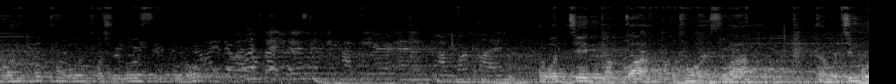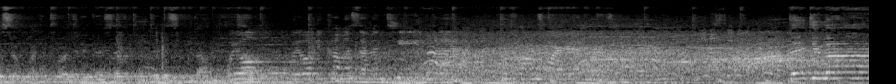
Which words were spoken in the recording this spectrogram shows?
더 행복하고 더 즐거울 수 있도록 I hope that you guys can be happier and have more fun. 더 멋진 음악과 퍼포먼스와 더 멋진 모습 많이 보여드리는 세븐틴이 되겠습니다. We will, we will become a 17 that performs harder and works harder. Thank you guys!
